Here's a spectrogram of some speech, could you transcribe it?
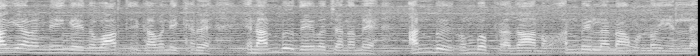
ஆகையால் நீங்கள் இந்த வார்த்தையை கவனிக்கிற என் அன்பு தேவ ஜனமே அன்பு ரொம்ப பிரதானம். அன்பு இல்லைன்னா ஒன்றும் இல்லை.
